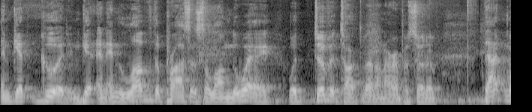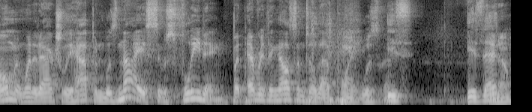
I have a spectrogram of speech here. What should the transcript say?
and get good and get and, and love the process along the way. What David talked about on our episode of that moment when it actually happened was nice. It was fleeting, but everything else until that point was Is is that you know.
